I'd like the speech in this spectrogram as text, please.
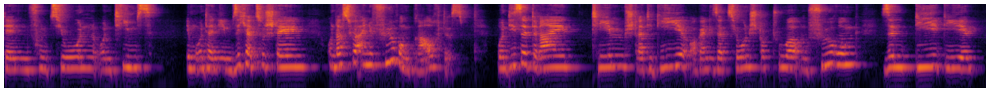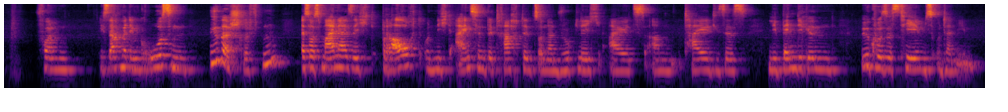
den Funktionen und Teams im Unternehmen sicherzustellen und was für eine Führung braucht es. Und diese drei Themen, Strategie, Organisationsstruktur und Führung, sind die, die von, ich sag mal, den großen Überschriften es aus meiner Sicht braucht und nicht einzeln betrachtet, sondern wirklich als ähm, Teil dieses lebendigen Ökosystems Unternehmen.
